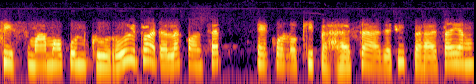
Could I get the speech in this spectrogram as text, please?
siswa maupun guru itu adalah konsep ekologi bahasa. Jadi bahasa yang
